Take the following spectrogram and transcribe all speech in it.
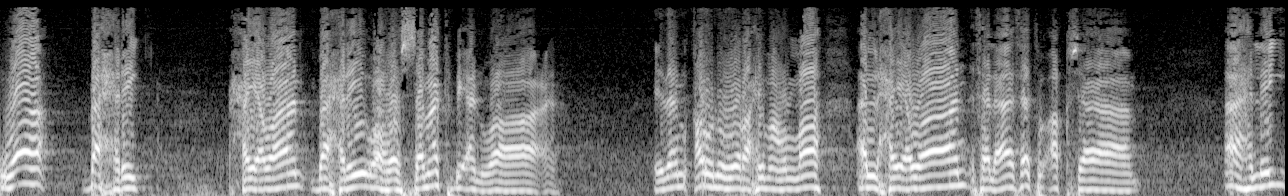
وبحري حيوان بحري وهو السمك بأنواعه إذا قوله رحمه الله الحيوان ثلاثة أقسام. أهلي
